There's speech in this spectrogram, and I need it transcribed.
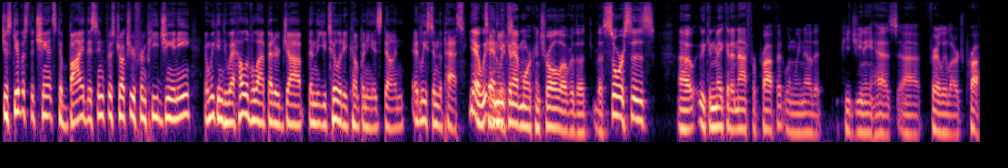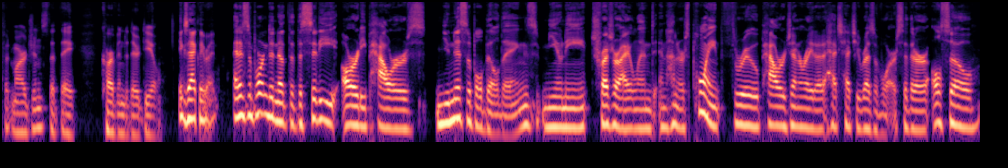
Just give us the chance to buy this infrastructure from PG&E, and we can do a hell of a lot better job than the utility company has done, at least in the past. Yeah, we, and years. we can have more control over the the sources. Uh, we can make it a not for profit when we know that PG&E has uh, fairly large profit margins that they carve into their deal. Exactly right. And it's important to note that the city already powers municipal buildings, Muni, Treasure Island, and Hunters Point through power generated at Hetch Hetchy Reservoir. So they're also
